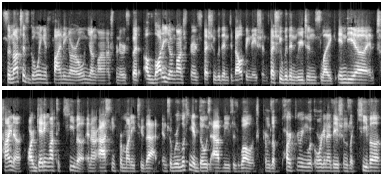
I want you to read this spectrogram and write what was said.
So not just going and finding our own young entrepreneurs, but a lot of young entrepreneurs, especially within developing nations, especially within regions like India and China, are getting onto Kiva and are asking for money through that. And so we're looking at those avenues as well in terms of partnering with organizations like Kiva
